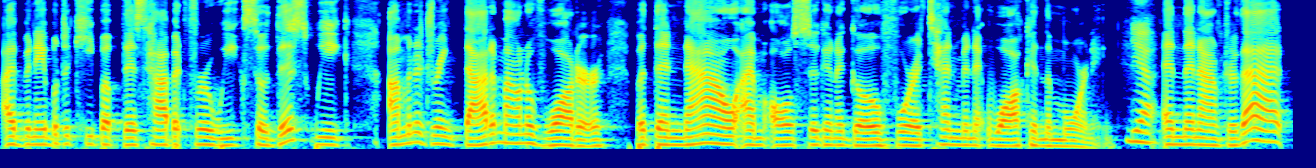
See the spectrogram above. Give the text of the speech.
I've been able to keep up this habit for a week. So this week, I'm going to drink that amount of water. But then now I'm also going to go for a 10 minute walk in the morning. Yeah. And then after that,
